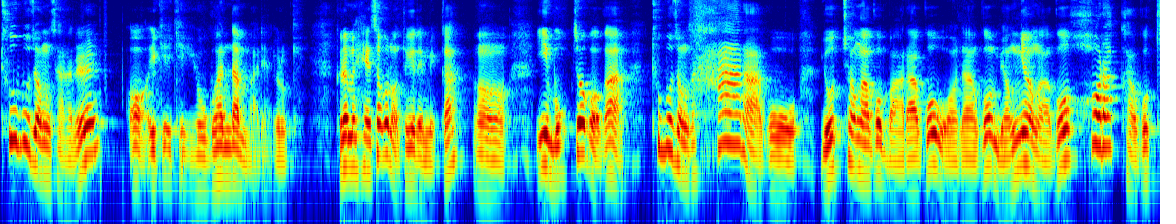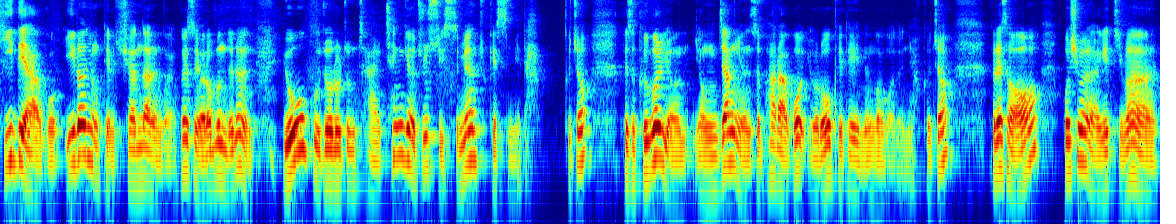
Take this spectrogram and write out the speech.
to 부정사를 어 이렇게 이렇게 요구한단 말이야. 이렇게. 그러면 해석은 어떻게 됩니까? 어, 이 목적어가 투부정사 하라고 요청하고 말하고 원하고 명령하고 허락하고 기대하고 이런 형태를 취한다는 거예요. 그래서 여러분들은 요 구조를 좀 잘 챙겨줄 수 있으면 좋겠습니다. 그죠? 그래서 그걸 연, 영장 연습하라고 이렇게 돼 있는 거거든요. 그죠? 그래서 보시면 알겠지만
